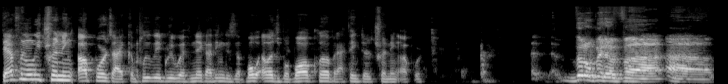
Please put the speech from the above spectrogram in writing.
definitely trending upwards. I completely agree with Nick. I think there's a bowl eligible ball club, and I think they're trending upward. A little bit of uh, uh,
